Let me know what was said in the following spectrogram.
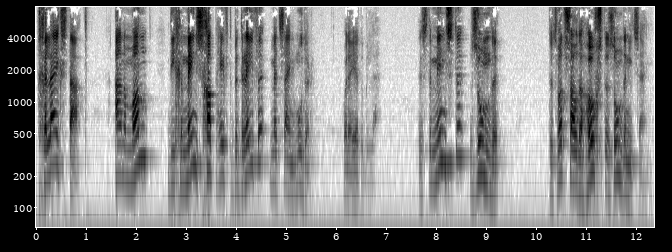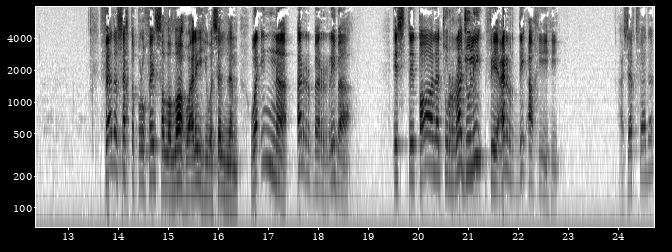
gelijk staat aan een man die gemeenschap heeft bedreven met zijn moeder. billah. Dat is de minste zonde. Dus wat zou de hoogste zonde niet zijn? Verder zegt de profeet sallallahu alayhi wa sallam: Wa inna riba istitalatu rajuli fi irdi akhihi. Hij zegt verder:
